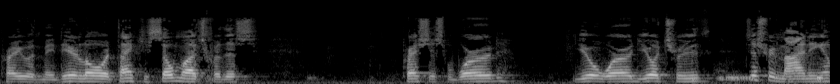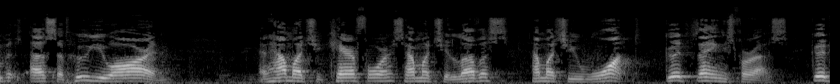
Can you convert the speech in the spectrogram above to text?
Pray with me. Dear Lord, thank you so much for this precious word, your word, your truth, just reminding of us of who you are and and how much you care for us, how much you love us, how much you want good things for us, good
